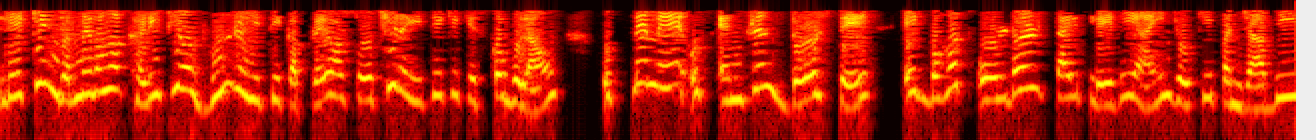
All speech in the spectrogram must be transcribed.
लेकिन जब मैं वहाँ खड़ी थी और ढूंढ रही थी कपड़े और सोच ही रही थी कि किसको बुलाऊं, उतने में उस एंट्रेंस डोर से एक बहुत ओल्डर टाइप लेडी आई जो कि पंजाबी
